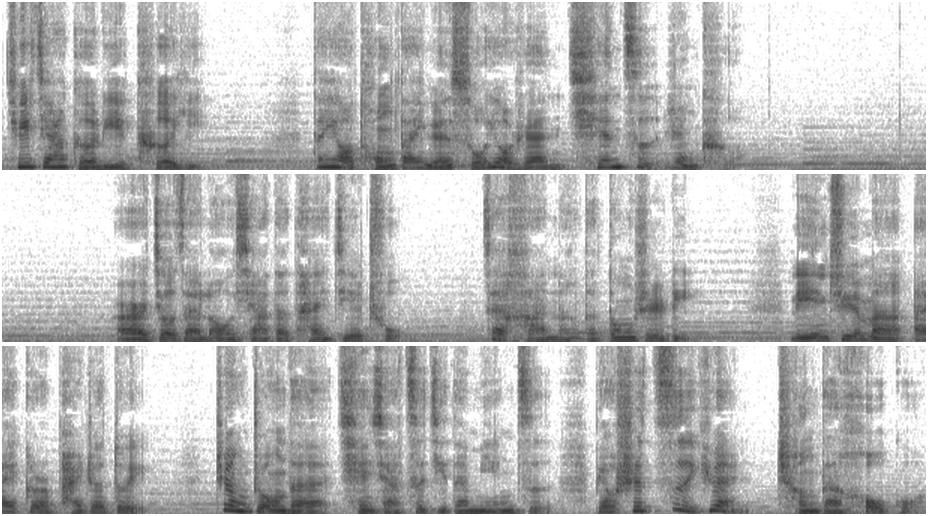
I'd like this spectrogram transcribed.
居家隔离可以，但要同单元所有人签字认可。而就在楼下的台阶处，在寒冷的冬日里，邻居们挨个排着队，郑重地签下自己的名字，表示自愿承担后果。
